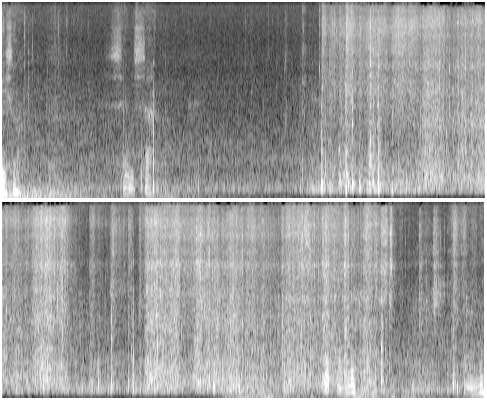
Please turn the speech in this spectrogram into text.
guys, no? Sensa. Nahuli. Nahuli.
